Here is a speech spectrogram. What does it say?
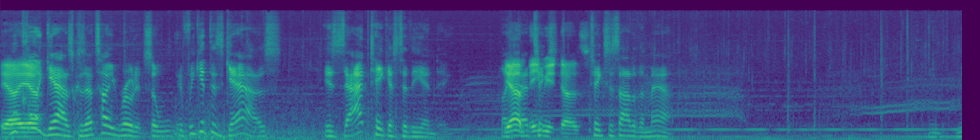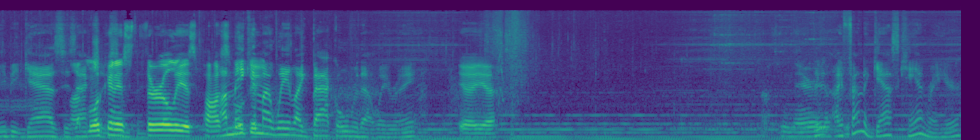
Yeah, we'll yeah. call it gas because that's how he wrote it. So if we get this gas, is that take us to the ending? Like, yeah, that maybe takes, it does. Takes us out of the map. Maybe gas is actually. I'm actually looking as thoroughly as possible. I'm making dude. my way like back over that way, right? Yeah, yeah. Nothing there. There- I found a gas can right here.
